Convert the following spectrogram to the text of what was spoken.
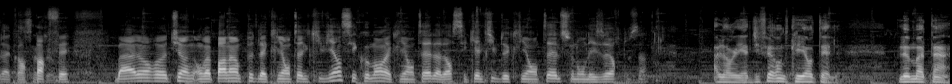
D'accord, parfait. Bah alors tiens, on va parler un peu de la clientèle qui vient. C'est comment la clientèle? Alors c'est quel type de clientèle selon les heures, tout ça? Alors, il y a différentes clientèles. Le matin,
